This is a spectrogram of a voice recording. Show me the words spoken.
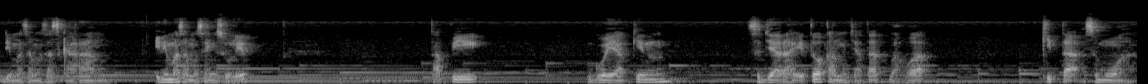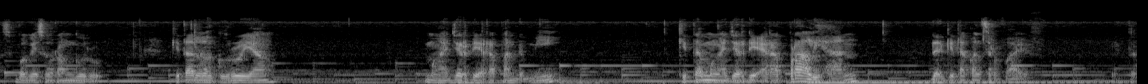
di masa-masa sekarang. Ini masa-masa yang sulit tapi gue yakin sejarah itu akan mencatat bahwa kita semua sebagai seorang guru, kita adalah guru yang mengajar di era pandemi, kita mengajar di era peralihan, dan kita akan survive. Gitu.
